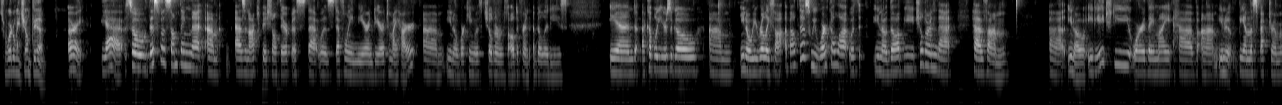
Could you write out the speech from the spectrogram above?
So, where do we jump in? All right. Yeah. So, this was something that, um, as an occupational therapist, that was definitely near and dear to my heart. Um, you know, working with children with all different abilities. And a couple years ago, um, you know, we really thought about this. We work a lot with, you know, there'll be children that have um, uh, you know, ADHD, or they might have, um, you know, be on the spectrum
